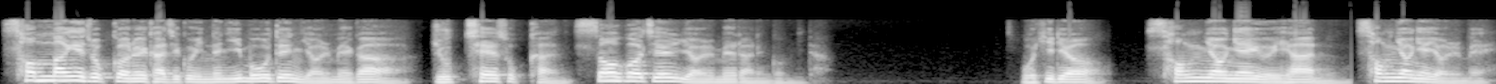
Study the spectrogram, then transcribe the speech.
선망의 조건을 가지고 있는 이 모든 열매가 육체에 속한 썩어질 열매라는 겁니다. 오히려 성령에 의한 성령의 열매,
